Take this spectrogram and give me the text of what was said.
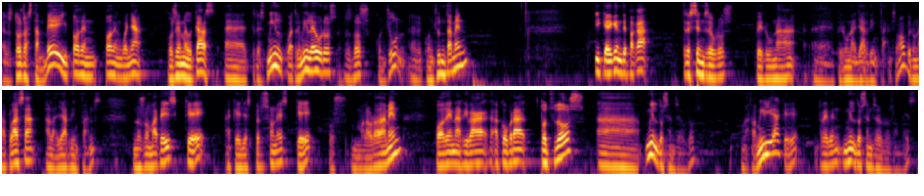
els dos estan bé i poden, poden guanyar, posem el cas, eh, 3.000, 4.000 euros, els dos conjunt, eh, conjuntament, i que hagin de pagar 300 euros per una, eh, per una llar d'infants, no? per una plaça a la llar d'infants. No és el mateix que aquelles persones que, doncs, malauradament, poden arribar a cobrar tots dos a 1.200 euros. Una família que reben 1.200 euros al mes.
